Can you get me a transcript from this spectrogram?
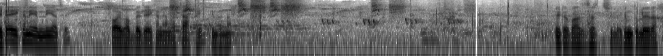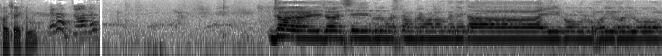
এটা এখানে এমনি আছে। সবাই ভাববে যে এখানে আমরা চা খাই কিন্তু না। এটা বাসঝার ছিল এখানে তুলে রাখা হয়েছে এখানে। জয় জয় শ্রী গুরু বৈষ্ণব প্রেমানন্দ নিতাই। গৌর হরি হরি বল।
